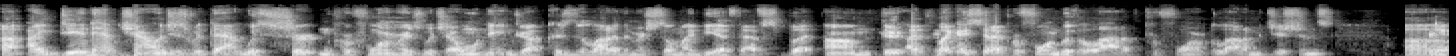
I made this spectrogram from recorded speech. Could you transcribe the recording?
Uh, I did have challenges with that with certain performers, which I won't name drop because a lot of them are still my BFFs. But um, there, I, like I said, I performed with a lot of perform a lot of magicians. Um, yeah.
